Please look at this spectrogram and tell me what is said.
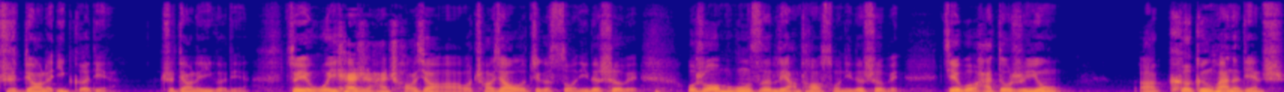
只掉了一格电，只掉了一格电。所以我一开始还嘲笑啊，我嘲笑我这个索尼的设备，我说我们公司两套索尼的设备，结果还都是用。啊，可更换的电池，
